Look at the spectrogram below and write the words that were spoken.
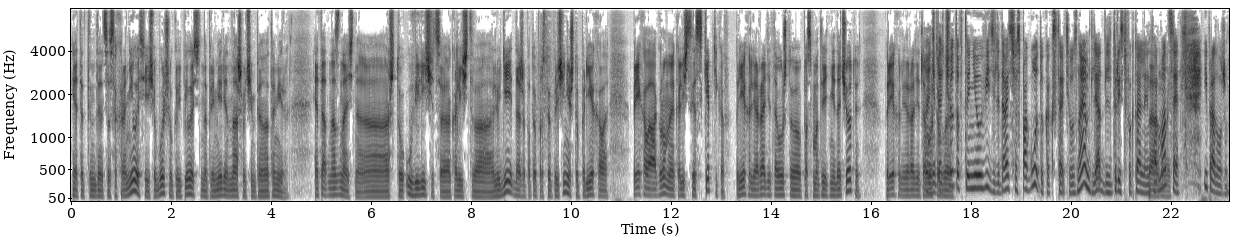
Эта тенденция сохранилась и еще больше укрепилась на примере нашего чемпионата мира. Это однозначно, э, что увеличится количество людей, даже по той простой причине, что приехало приехало огромное количество скептиков, приехали ради того, чтобы посмотреть недочеты, приехали ради того, а чтобы... недочетов-то не увидели. Давайте сейчас погоду, как, кстати, узнаем для, для туристов актуальная да, информация. Давайте. И продолжим.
